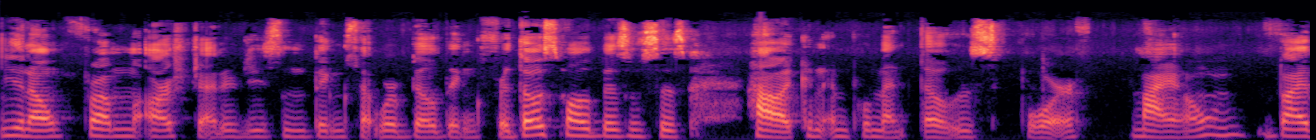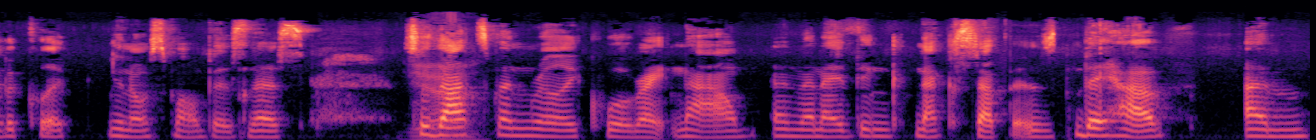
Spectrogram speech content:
you know, from our strategies and things that we're building for those small businesses, how I can implement those for my own by the clique, you know, small business. So yeah. that's been really cool right now. And then I think next step is they have I'm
